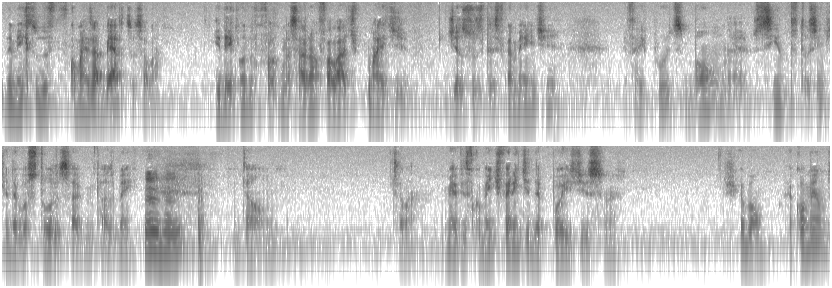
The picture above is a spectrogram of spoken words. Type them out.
meio que tudo ficou mais aberto, sei lá. E daí quando começaram a falar, tipo, mais de Jesus especificamente, eu falei, putz, bom, né? Sinto, tô sentindo, é gostoso, sabe? Me faz bem. Uhum. Então, sei lá, minha vida ficou bem diferente depois disso, né? Acho que é bom, recomendo.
